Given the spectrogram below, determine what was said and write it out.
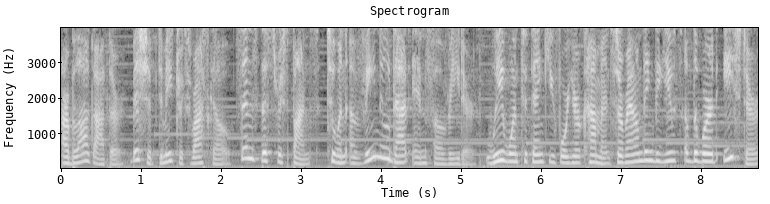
Our blog author, Bishop Demetrix Roscoe, sends this response to an Avinu.info reader. We want to thank you for your comments surrounding the use of the word Easter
